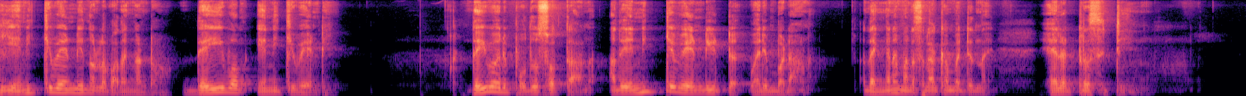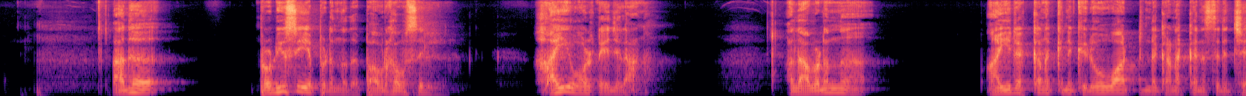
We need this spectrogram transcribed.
എനിക്ക് വേണ്ടി എന്നുള്ള പദം കണ്ടോ? ദൈവം എനിക്ക് വേണ്ടി. ദൈവം ഒരു പൊതുസ്വത്താണ് അത് എനിക്ക് വേണ്ടിയിട്ട് വരുമ്പോഴാണ്. അതെങ്ങനെ മനസ്സിലാക്കാൻ പറ്റുന്നത് ഇലക്ട്രിസിറ്റി. അത് പ്രൊഡ്യൂസ് ചെയ്യപ്പെടുന്നത് പവർ ഹൗസിൽ ഹൈ വോൾട്ടേജിലാണ്. അത് അവിടെ നിന്ന് ആയിരക്കണക്കിന് കിലോ വാട്ടിന്റെ കണക്കനുസരിച്ച്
